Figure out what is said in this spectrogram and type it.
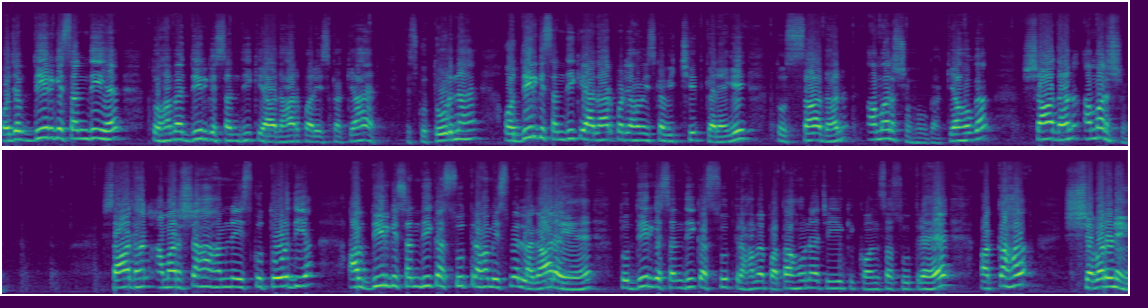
और जब दीर्घ संधि है तो हमें दीर्घ संधि के आधार पर इसका क्या है? इसको तोड़ना है। और दीर्घ संधि के आधार पर जब हम इसका विच्छेद करेंगे तो साधन अमर्श होगा। क्या होगा? साधन अमर्श साधन अमर्शाह हमने इसको तोड़ दिया। अब दीर्घ संधि का सूत्र हम इसमें लगा रहे हैं तो दीर्घ संधि का सूत्र हमें पता होना चाहिए कि कौन सा सूत्र है। अकह शवर्णे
